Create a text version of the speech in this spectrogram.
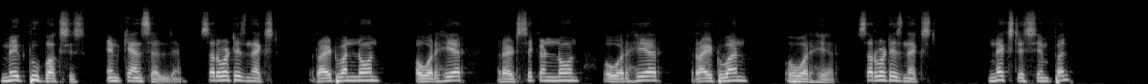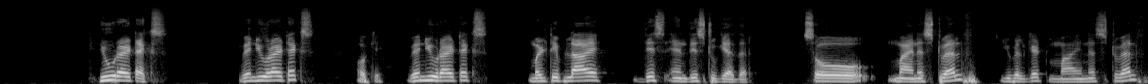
Make two boxes and cancel them. Sir what is next write one known over here. Write second known over here. Write one over here. Sir what is next? Next is simple. You write x. When you write x okay. When you write x multiply this and this together. So minus 12 you will get minus 12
